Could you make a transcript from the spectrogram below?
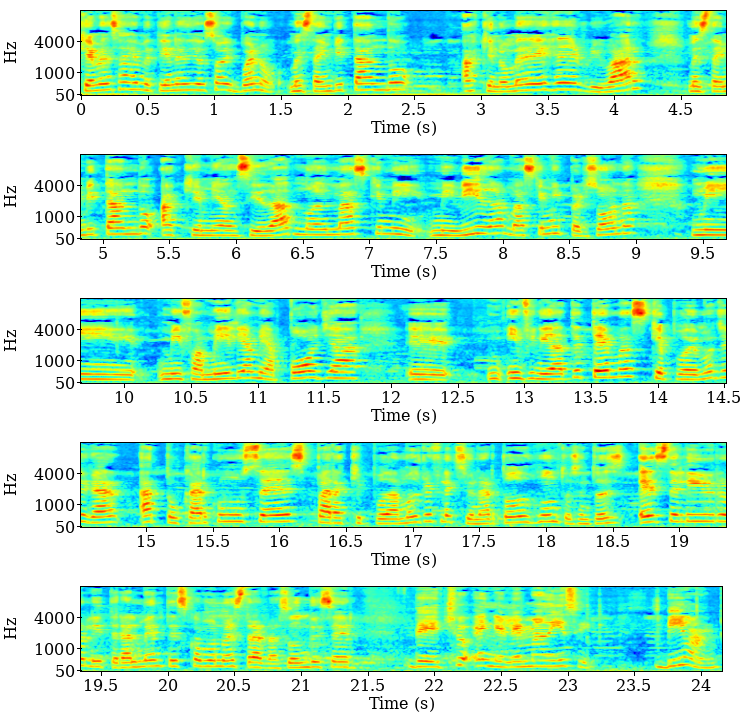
¿qué mensaje me tiene Dios hoy? Bueno, me está invitando a que no me deje derribar, me está invitando a que mi ansiedad no es más que mi, mi vida, más que mi persona, mi, mi familia me apoya, eh, infinidad de temas que podemos llegar a tocar con ustedes para que podamos reflexionar todos juntos. Entonces, este libro literalmente es como nuestra razón de ser. De hecho, en el lema dice, vivan.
